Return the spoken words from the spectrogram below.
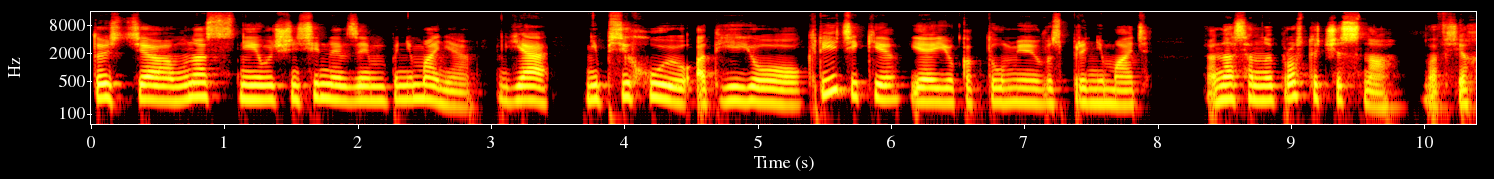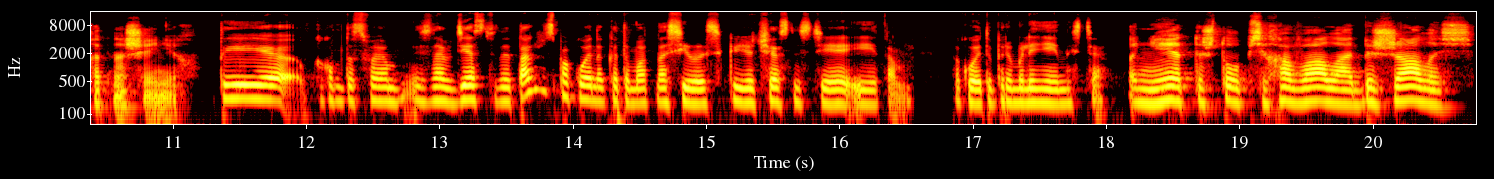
То есть а, у нас с ней очень сильное взаимопонимание. Я не психую от ее критики, я ее как-то умею воспринимать. Она со мной просто честна во всех отношениях. Ты в каком-то своем, не знаю, в детстве ты также спокойно к этому относилась, к ее честности и там какой-то прямолинейности? Нет, ты что, психовала, обижалась.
